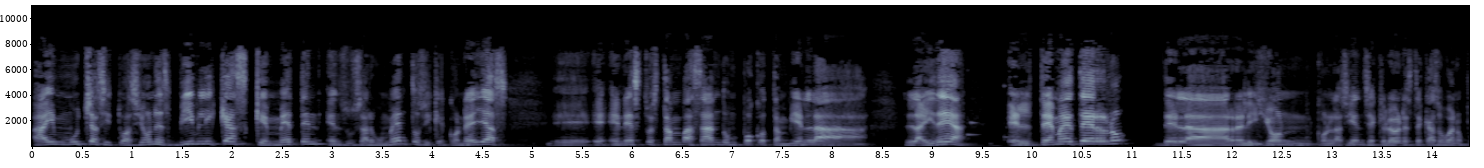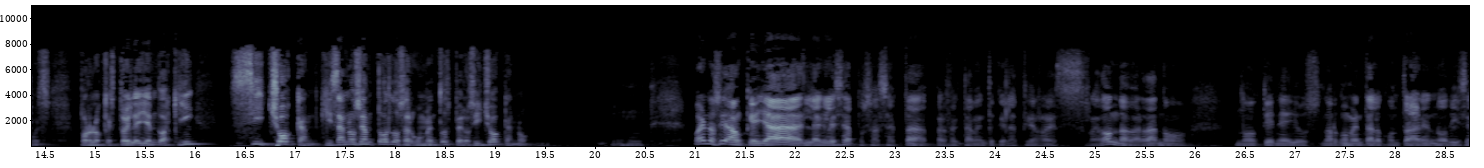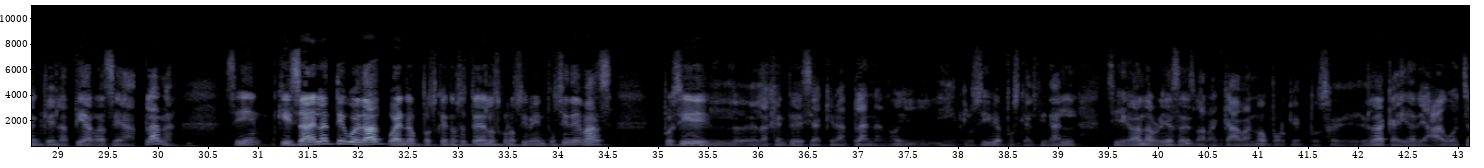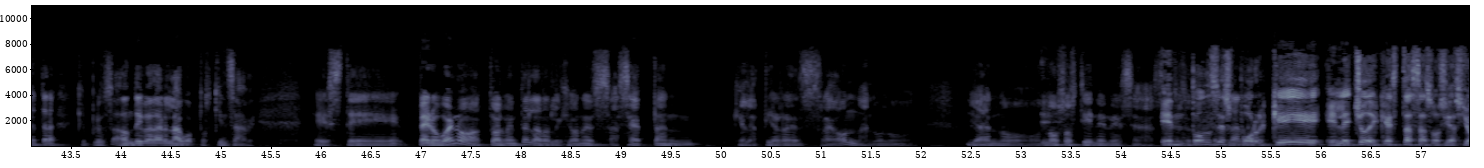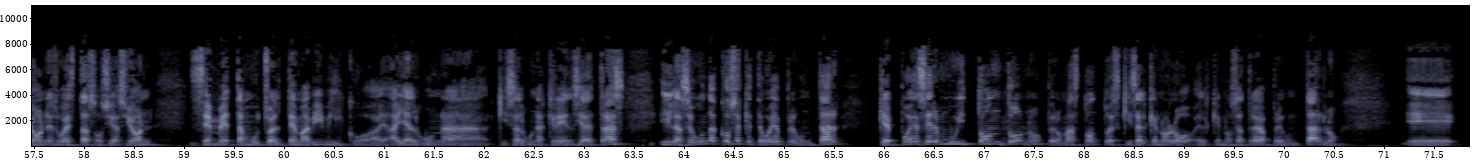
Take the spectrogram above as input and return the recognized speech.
hay muchas situaciones bíblicas que meten en sus argumentos y que con ellas eh, en esto están basando un poco también la, la idea. El tema eterno de la religión con la ciencia, que luego en este caso, bueno, pues por lo que estoy leyendo aquí, sí chocan. Quizá no sean todos los argumentos, pero sí chocan, ¿no? Bueno, sí, aunque ya la iglesia pues acepta perfectamente que la tierra es redonda, ¿verdad? No, no tiene ellos, no argumenta lo contrario, no dicen que la tierra sea plana, ¿sí? Quizá en la antigüedad, bueno, pues que no se tenían los conocimientos y demás, pues sí, la, gente decía que era plana, ¿no? Y, y inclusive, pues que al final, si llegaban a la orilla se desbarrancaban, ¿no? Porque, pues, eh, era la caída de agua, etcétera, que pues, ¿a dónde iba a dar el agua? Pues quién sabe. Este, pero bueno, actualmente las religiones aceptan que la Tierra es redonda, ¿no? no ya no, no sostienen esa. situación Entonces. ¿por qué el hecho de que estas asociaciones o esta asociación se meta mucho al tema bíblico? ¿Hay, hay alguna, quizá alguna creencia detrás? Y la segunda cosa que te voy a preguntar, que puede ser muy tonto, ¿no? Pero más tonto es quizá el que no lo, el que no se atreve a preguntarlo. Eh,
